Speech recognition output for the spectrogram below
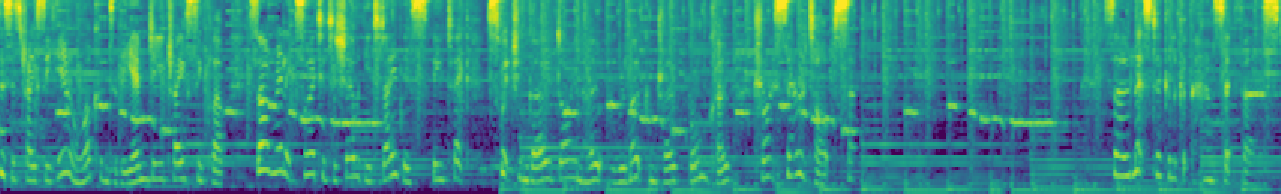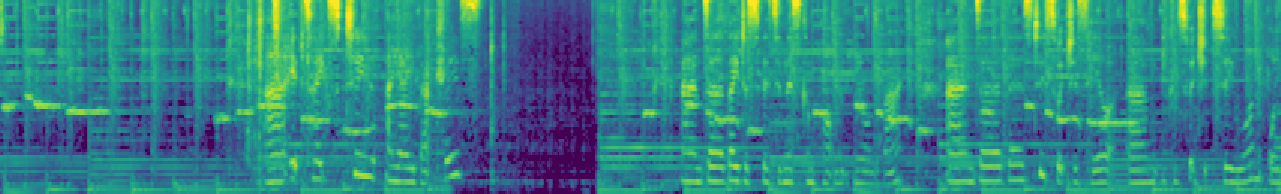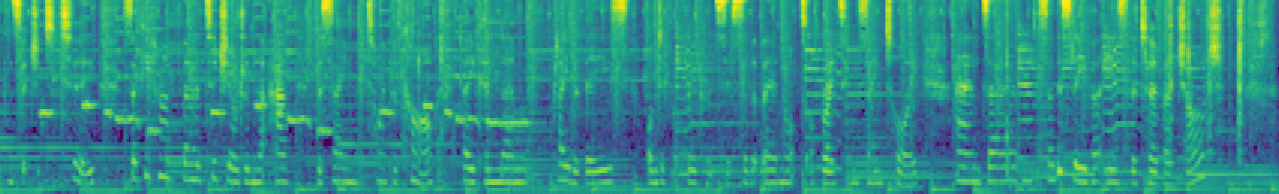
this is Tracey here and welcome to the MG Tracey Club. So I'm really excited to share with you today this VTech Switch and Go Dino Remote Control Bronco Triceratops. So let's take a look at the handset first. Uh, it takes two AA batteries and uh, they just fit in this compartment here on the back and uh, there's two switches here. Um, you can switch it to one or you can switch it to two. So if you have uh, two children that have the same type of car they can um, play with these on different frequencies so that they're not operating the same toy. And um, so this lever is the turbocharge.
